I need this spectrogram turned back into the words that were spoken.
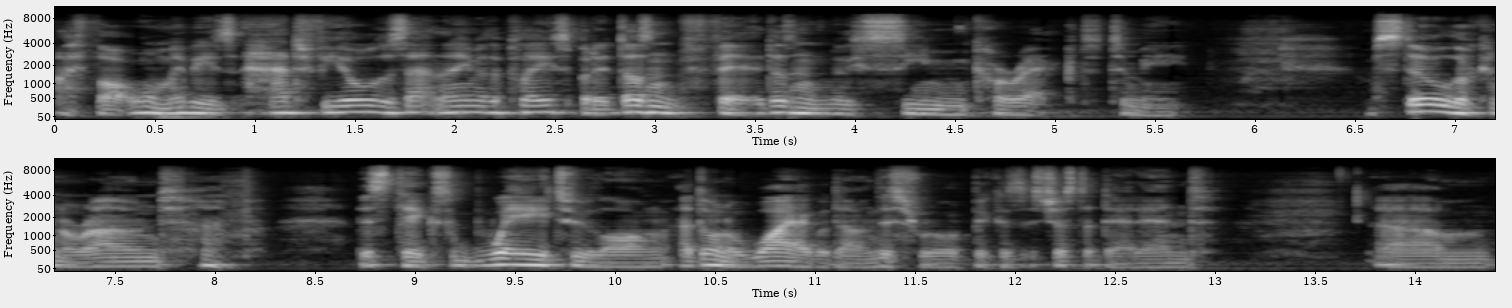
I thought, well, maybe it's Hadfield, is that the name of the place? But it doesn't fit, it doesn't really seem correct to me. I'm still looking around. this takes way too long. I don't know why I go down this road because it's just a dead end. Um,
